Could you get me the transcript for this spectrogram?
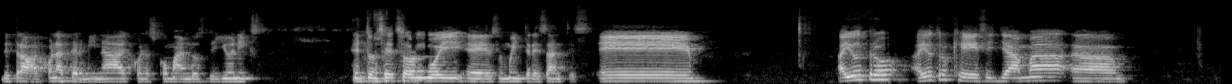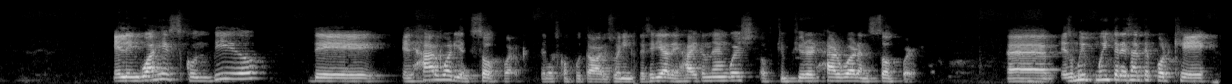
de trabajar con la terminal, con los comandos de Unix. Entonces, son muy, eh, son muy interesantes. Eh, hay, otro, hay otro que se llama ah, el lenguaje escondido de el hardware y el software de los computadores, o en inglés sería The Hidden Language of Computer Hardware and Software. Eh, es muy, muy interesante porque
